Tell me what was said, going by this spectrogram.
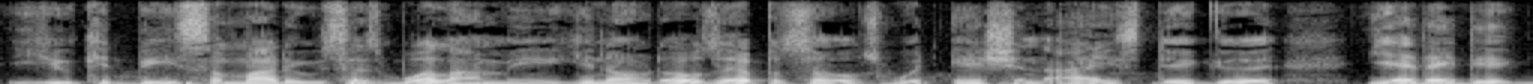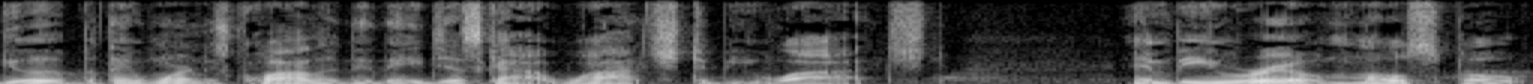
you could be somebody who says, well, I mean, you know, those episodes with Ish and Ice did good. Yeah, they did good, but they weren't as quality. They just got watched to be watched. And be real, most folk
